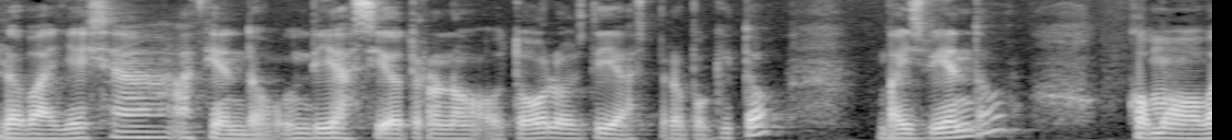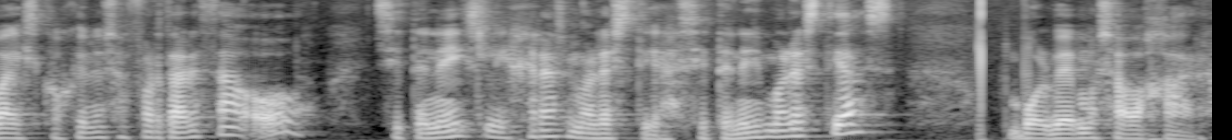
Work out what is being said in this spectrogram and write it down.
lo vayáis haciendo un día sí, otro no, o todos los días, pero poquito, vais viendo cómo vais cogiendo esa fortaleza o si tenéis ligeras molestias. Si tenéis molestias, volvemos a bajar,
